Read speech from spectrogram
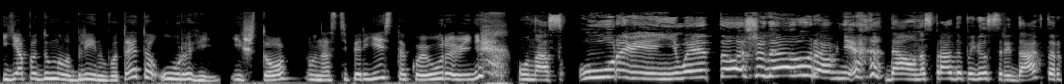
И я подумала, блин, вот это уровень. И что? У нас теперь есть такой уровень. У нас уровень, мы тоже на уровне. Да, у нас, правда, появился редактор.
